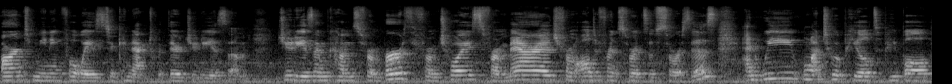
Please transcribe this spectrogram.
aren't meaningful ways to connect with their Judaism. Judaism comes from birth, from choice, from marriage, from all different sorts of sources, and we want to appeal to people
